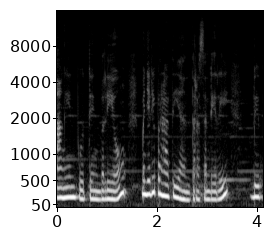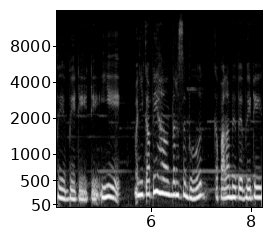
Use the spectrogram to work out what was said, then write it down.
angin puting beliung menjadi perhatian tersendiri BPBD DIY. Menyikapi hal tersebut, Kepala BPBD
